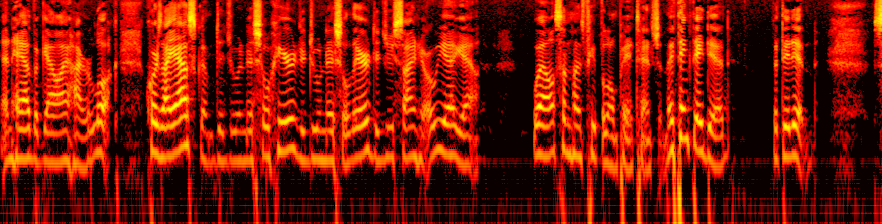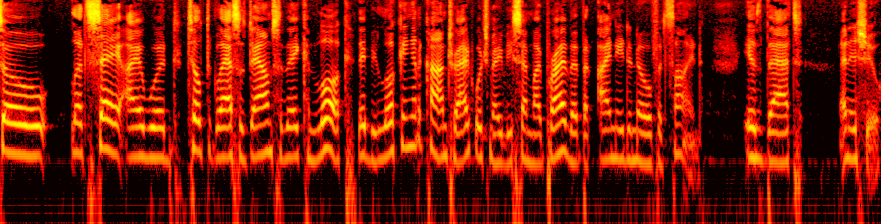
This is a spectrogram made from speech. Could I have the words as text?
and have the gal I hire look. Of course, I ask them, did you initial here? Did you initial there? Did you sign here? Oh, yeah, yeah. Well, sometimes people don't pay attention. They think they did, but they didn't. So let's say I would tilt the glasses down so they can look. They'd be looking at a contract, which may be semi private, but I need to know if it's signed. Is that an issue?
